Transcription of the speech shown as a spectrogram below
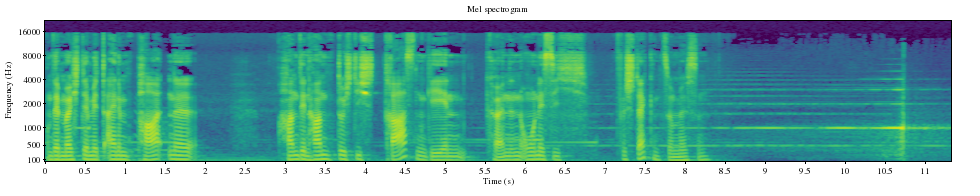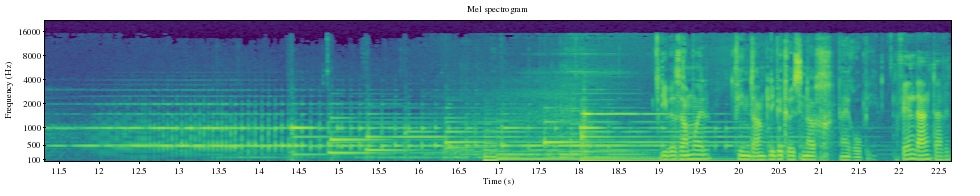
Und er möchte mit einem Partner Hand in Hand durch die Straßen gehen können, ohne sich verstecken zu müssen. Lieber Samuel, vielen Dank, liebe Grüße nach Nairobi. Vielen Dank, David.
